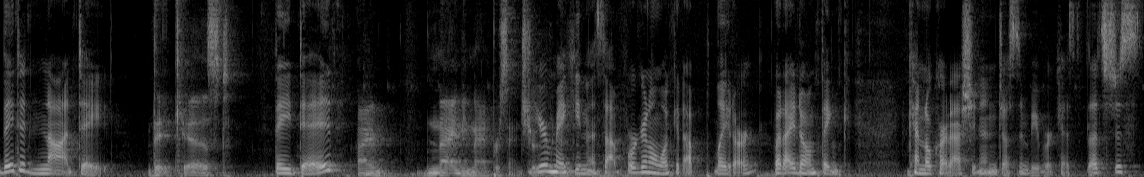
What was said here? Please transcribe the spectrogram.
They did not date. They kissed. They did? I'm 99% sure. You're making this up. We're going to look it up later. But I don't think Kendall Kardashian and Justin Bieber kissed. That's just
